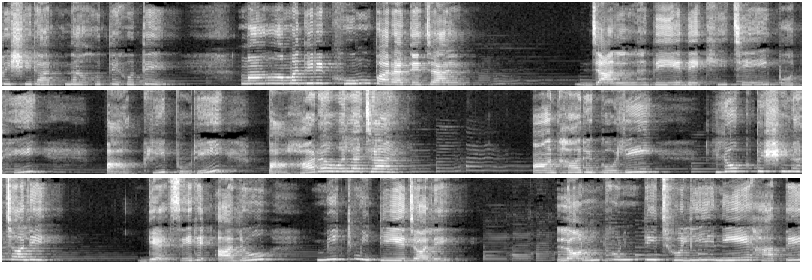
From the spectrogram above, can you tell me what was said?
বেশি রাত না হতে হতে মা আমাদের ঘুম পাড়াতে চায়। জানলা দিয়ে দেখি যে পথে পাগড়ি পরে পাহারাওয়ালা যায়। আধার গলি লোক বেশি না চলে। গ্যাসের আলো মিটমিটিয়ে জলে লণ্ঠনটি ঝুলিয়ে নিয়ে হাতে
